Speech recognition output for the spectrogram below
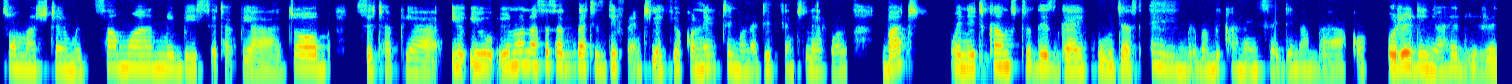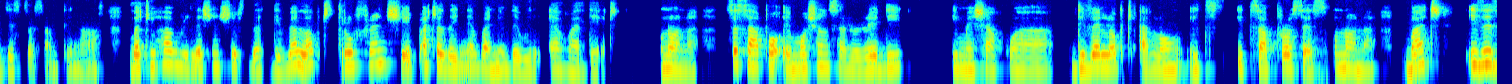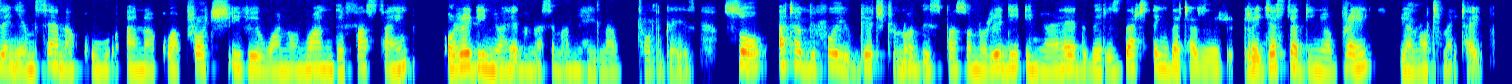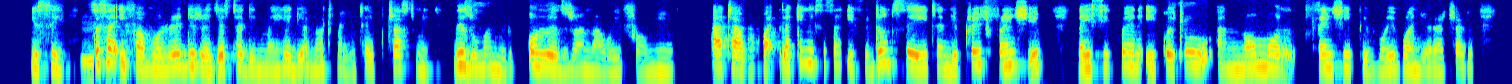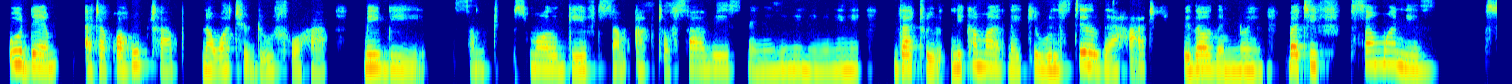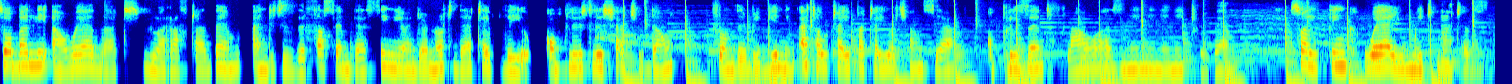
So much time with someone maybe set up your job set up your you, you, you know sasa that is different like you're connecting on a different level. But when it comes to this guy who just hey nimebambika na inside yako already in your head you register something else. But you have relationships that developed through friendship after they never knew they will ever date unaona? Sasa hapo emotions are already imeshakuwa developed along it's, it's a process. Unaona? But hizi zenye mse anaku, anaku approach hivi one on one the first time already in your head unasema me I love tall guys. So hata before you get to know this person already in your head there is that thing that has registered in your brain you are not my type. You see? Mm-hmm. Sasa if I've already registered in my head you're not my type. Trust me this woman will always run away from you hata lakini sasa if you don't say it and you create friendship na isikwe ikwe tu a normal friendship hivyo hivyo and you're attracted huyu dem atakuwa hooked up na what you do for her. Maybe some small gift some act of service nini nini nini nini that will ni kama like you will steal their heart without them knowing. But if someone is soberly aware that you are after them and it is the first time they're seeing you and you're not their type they completely shut you down from the beginning. Hata utaipata hiyo chance ya kupresent flowers nini nini to them. So i think where you meet matters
